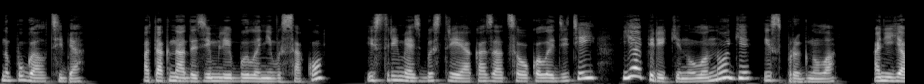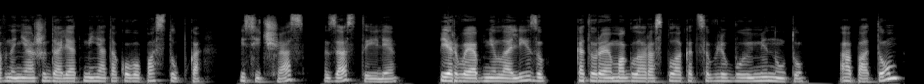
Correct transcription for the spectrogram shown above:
напугал тебя». А так надо земли было невысоко, и, стремясь быстрее оказаться около детей, я перекинула ноги и спрыгнула. Они явно не ожидали от меня такого поступка, и сейчас застыли. Первая обняла Лизу, которая могла расплакаться в любую минуту, а потом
